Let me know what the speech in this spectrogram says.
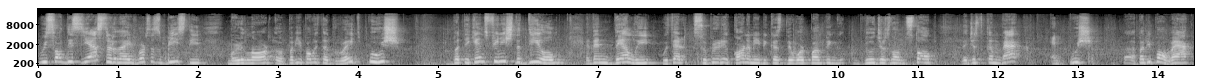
We saw this yesterday versus Beastie. Marine Lord, uh, Puppy Paw with a great push but they can't finish the deal. And then Delhi, with their superior economy, because they were pumping villagers non-stop, they just come back and push uh, people back.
